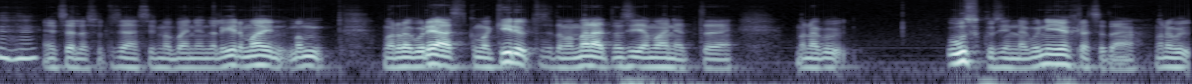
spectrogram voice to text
Mm -hmm. et selles suhtes jah, siis ma panin endale kirja, ma olin, ma, ma nagu reaalselt, kui ma kirjutasin seda, ma mäletan siiamaani, et äh, ma nagu uskusin nagu nii jõhkralt seda, ma nagu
